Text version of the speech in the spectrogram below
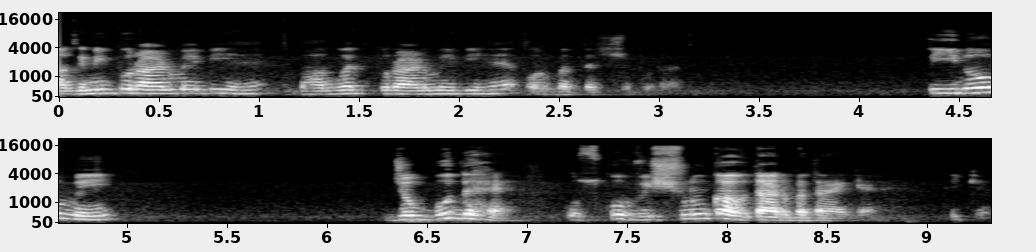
अग्नि पुराण में भी है, भागवत पुराण में भी है और मत्स्य पुराण में तीनों में जो बुद्ध है, उसको विष्णु का अवतार बताया गया है, ठीक है?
